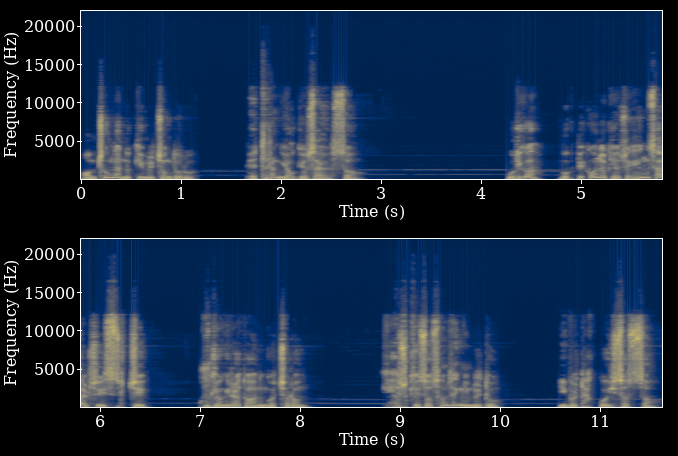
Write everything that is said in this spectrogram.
엄청난 느낌일 정도로 베테랑 여교사였어. 우리가 묵비권을 계속 행사할 수 있을지 구경이라도 하는 것처럼 계속해서 선생님들도 입을 닫고 있었어.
